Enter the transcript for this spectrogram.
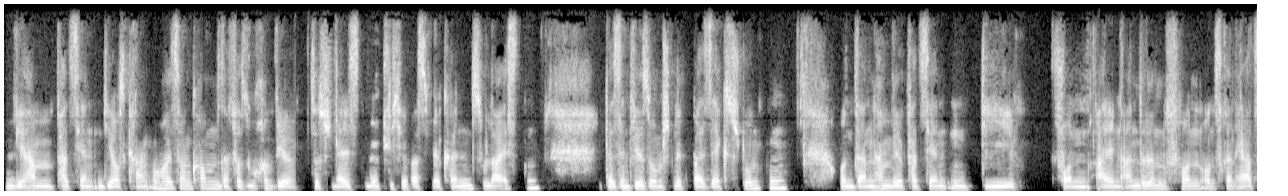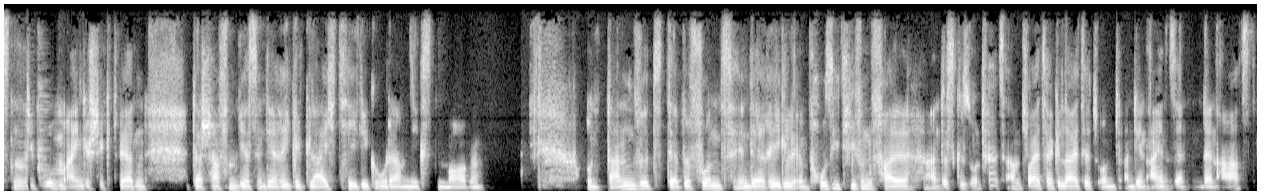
Wir haben Patienten, die aus Krankenhäusern kommen. Da versuchen wir das schnellstmögliche, was wir können, zu leisten. Da sind wir so im Schnitt bei sechs Stunden. Und dann haben wir Patienten, die von allen anderen von unseren Ärzten die Proben eingeschickt werden. Da schaffen wir es in der Regel gleichtägig oder am nächsten Morgen. Und dann wird der Befund in der Regel im positiven Fall an das Gesundheitsamt weitergeleitet und an den einsendenden Arzt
